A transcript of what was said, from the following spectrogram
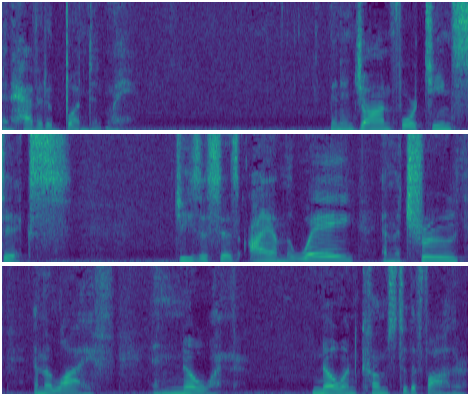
and have it abundantly. And in John 14, 6, Jesus says, I am the way and the truth and the life, and no one, no one comes to the Father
